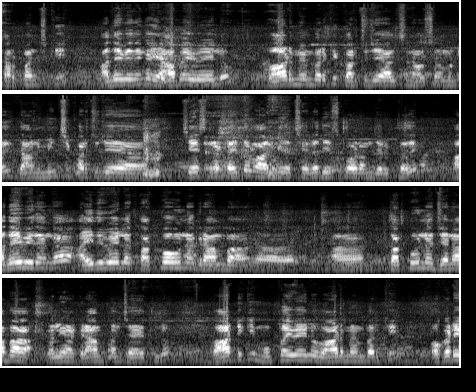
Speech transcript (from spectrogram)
సర్పంచ్కి అదేవిధంగా యాభై వేలు వార్డు మెంబర్కి ఖర్చు చేయాల్సిన అవసరం ఉంటుంది. దాన్ని మించి ఖర్చు చే చేసినట్టయితే వాళ్ళ మీద చర్య తీసుకోవడం జరుగుతుంది. అదేవిధంగా ఐదు వేల తక్కువ ఉన్న గ్రామ తక్కువ ఉన్న జనాభా కలిగిన గ్రామ పంచాయతీలు వాటికి ముప్పై వేలు వార్డు మెంబర్కి ఒకటి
